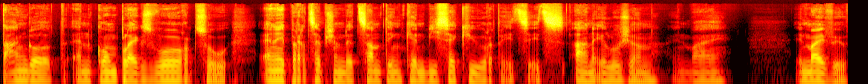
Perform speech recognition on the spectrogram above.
tangled and complex world. So any perception that something can be secured, it's it's an illusion in my in my view,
